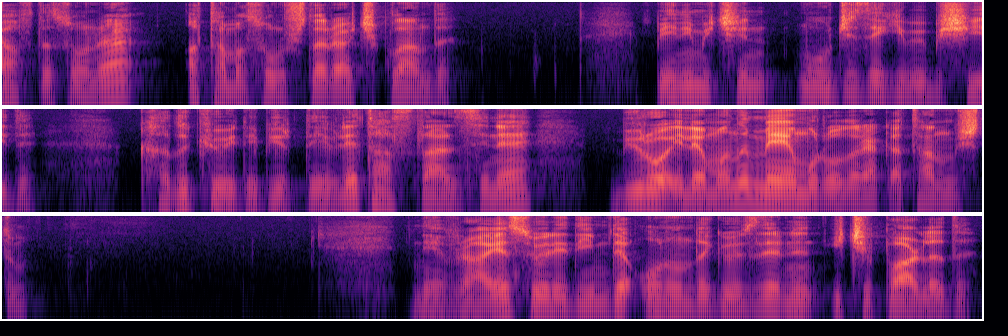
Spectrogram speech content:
hafta sonra atama sonuçları açıklandı. Benim için mucize gibi bir şeydi. Kadıköy'de bir devlet hastanesine büro elemanı memur olarak atanmıştım. Nevra'ya söylediğimde onun da gözlerinin içi parladı.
